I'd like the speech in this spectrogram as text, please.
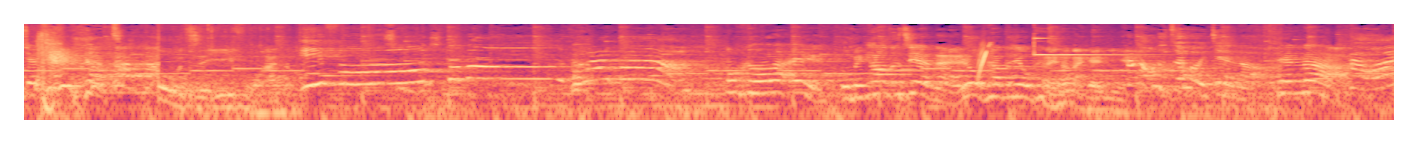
绝对没有。裤子、衣服还是什么？衣服？好可爱！哎，我没看到这件呢。如果看到这件，我可能会买给你。它好像是最后一件了。天哪，好爱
